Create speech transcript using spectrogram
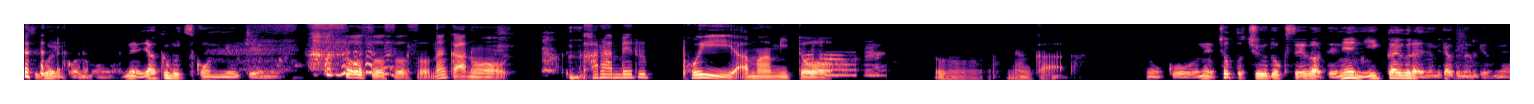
あ すごいこのね、薬物混入系の。そうそうそうそう。なんかあの、カラメルっぽい甘みー。と、うん、なんか、もうこうね、ちょっと中毒性があって年に1回ぐらい飲みたくなるけどね。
